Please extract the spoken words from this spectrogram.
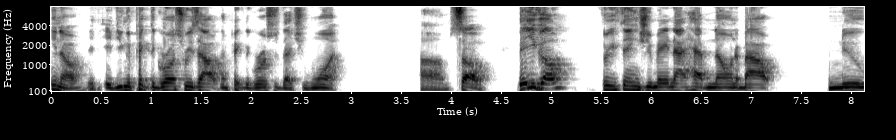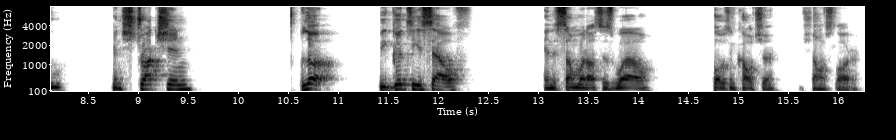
you know, if, if you can pick the groceries out, then pick the groceries that you want. Um, so there you go. Three things you may not have known about new construction. Look, be good to yourself and to someone else as well. Closing culture, Sean Slaughter.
